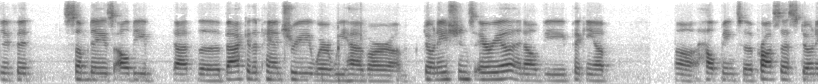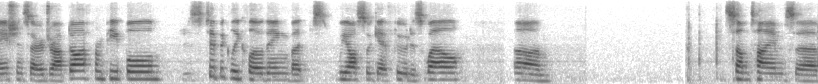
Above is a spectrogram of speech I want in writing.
if it some days I'll be at the back of the pantry where we have our um, donations area, and I'll be picking up, uh, helping to process donations that are dropped off from people. It's typically clothing, but we also get food as well. Um, sometimes uh,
